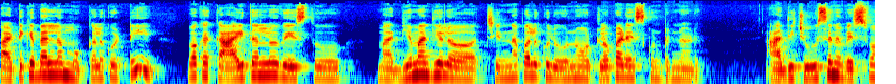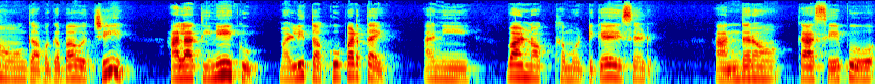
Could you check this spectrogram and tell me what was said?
పటిక బెల్లం ముక్కలు కొట్టి ఒక కాగితంలో వేస్తూ మధ్య మధ్యలో చిన్న పలుకులు నోట్లో పడేసుకుంటున్నాడు. అది చూసిన విశ్వం గబగబా వచ్చి అలా తినేకు మళ్ళీ తక్కువ పడతాయి అని వాణ్ణొక్క మొట్టిగా వేశాడు. అందరం కాసేపు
